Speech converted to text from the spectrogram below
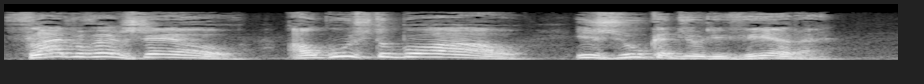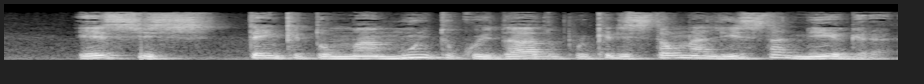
Flávio Rangel, Augusto Boal e Juca de Oliveira, esses têm que tomar muito cuidado porque eles estão na lista negra.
